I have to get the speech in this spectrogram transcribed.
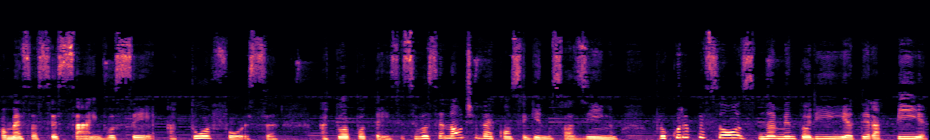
Começa a acessar em você a tua força, a tua potência. Se você não estiver conseguindo sozinho, procura pessoas, né, mentoria, terapia,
